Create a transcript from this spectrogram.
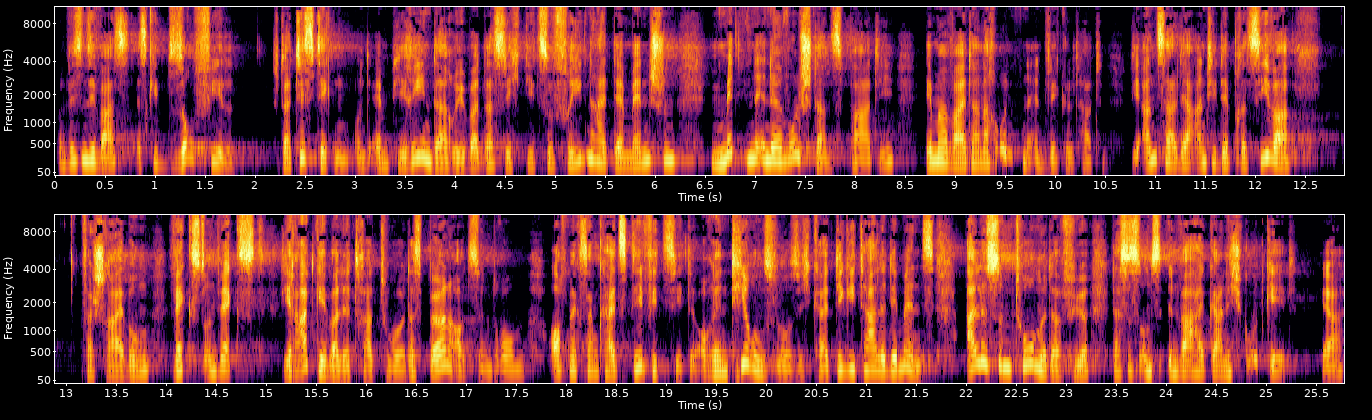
Und wissen Sie was? Es gibt so viel Statistiken und Empirien darüber, dass sich die Zufriedenheit der Menschen mitten in der Wohlstandsparty immer weiter nach unten entwickelt hat. Die Anzahl der Antidepressiva Verschreibungen wächst und wächst. Die Ratgeberliteratur, das Burnout-Syndrom, Aufmerksamkeitsdefizite, Orientierungslosigkeit, digitale Demenz, alles Symptome dafür, dass es uns in Wahrheit gar nicht gut geht. Ja,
